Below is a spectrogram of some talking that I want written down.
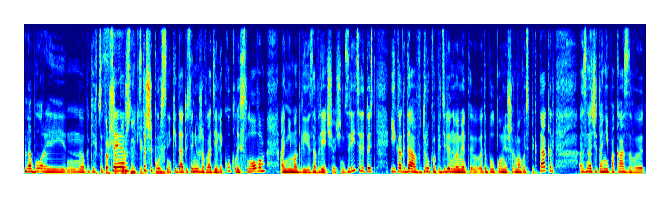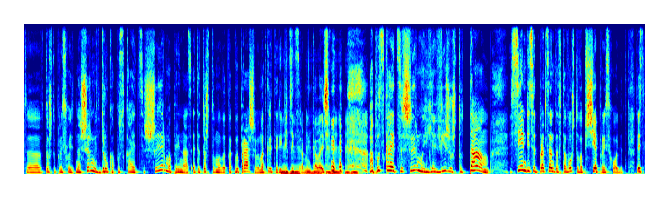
наборы ну, каких-то старшекурсники. сцен. Старшекурсники, mm-hmm. да, то есть они уже владели куклой, словом, они могли завлечь очень зрителей, то есть и когда вдруг в определенный момент, э, это был, помню, шармовой спектакль, значит, они показывают э, то, что происходит на ширме, вдруг опускается ширма при нас, это то, что мы вот так выпрашиваем, открытая репетиция, mm-hmm. Роман Николаевич, mm-hmm. опускается ширма, и я вижу, что там 70% того, что вообще происходит, то есть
